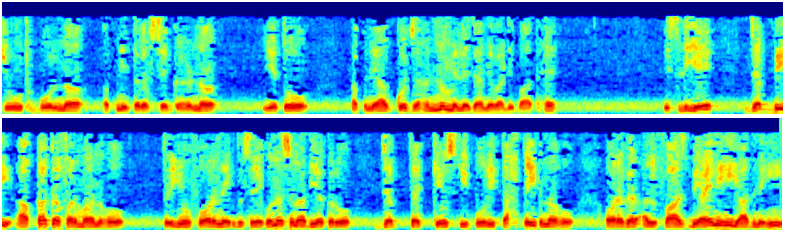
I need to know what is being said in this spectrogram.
جھوٹ بولنا، اپنی طرف سے گھڑنا، یہ تو اپنے آپ کو جہنم میں لے جانے والی بات ہے۔ اس لیے جب بھی آقا کا فرمان ہو تو یوں فوراً ایک دوسرے کو نہ سنا دیا کرو جب تک کہ اس کی پوری تحقیق نہ ہو۔ اور اگر الفاظ بھی آئے نہیں یاد نہیں،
